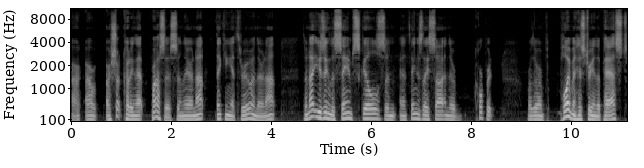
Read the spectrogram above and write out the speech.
are, are, are shortcutting that process and they're not thinking it through and they're not they're not using the same skills and, and things they saw in their corporate or their employment history in the past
